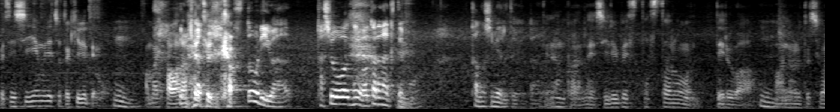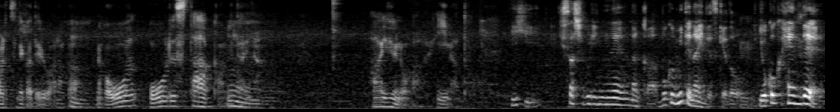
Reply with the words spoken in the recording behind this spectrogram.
別に CM でちょっと切れてもうん、あんまり変わらないというか。ストーリーは多少ね分からなくても楽しめるというか、でなんかねシルベスタ・スタローン出るわ、うん。アーノルド・シュワルツェネッガー出るわ。なんか,、うん。なんかオーオールスター感みたいな、ああいうのがいいなと。いい？久しぶりにねなんか僕見てないんですけど、ん。予告編で、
